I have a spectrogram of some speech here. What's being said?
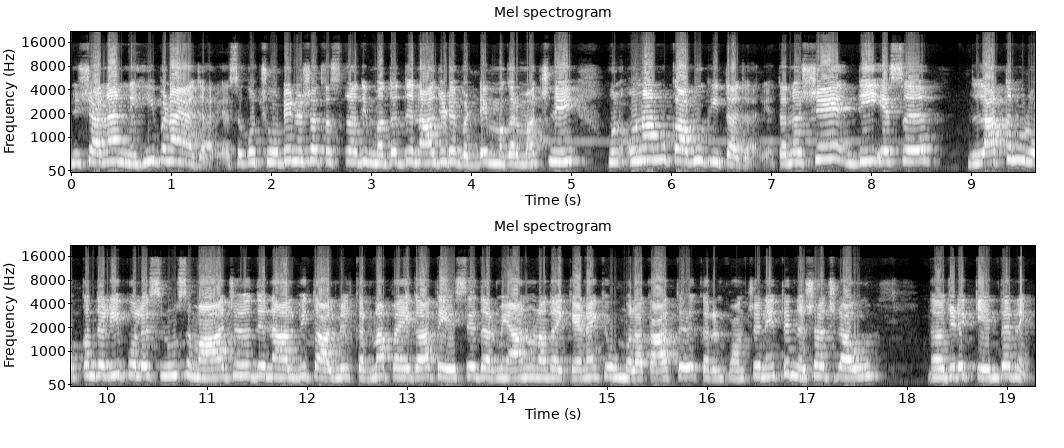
ਨਿਸ਼ਾਨਾ ਨਹੀਂ ਬਣਾਇਆ ਜਾ ਰਿਹਾ। ਸਗੋਂ ਛੋਟੇ ਨਸ਼ਾ ਤਸਕਰਾਂ ਦੀ ਮਦਦ ਦੇ ਨਾਲ ਜਿਹੜੇ ਵੱਡੇ ਮਗਰਮੱਛ ਨੇ, ਹੁਣ ਉਹਨਾਂ ਨੂੰ ਕਾਬੂ ਕੀਤਾ ਜਾ ਰਿਹਾ ਤਾਂ ਨਸ਼ੇ ਦੀ ਇਸ ਲੱਤ ਨੂੰ ਰੋਕਣ ਦੇ ਲਈ ਪੁਲਿਸ ਨੂੰ ਸਮਾਜ ਦੇ ਨਾਲ ਵੀ ਤਾਲਮੇਲ ਕਰਨਾ ਪਏਗਾ ਤੇ ਇਸੇ ਦਰਮਿਆਨ ਉਹਨਾਂ ਦਾ ਇਹ ਕਹਿਣਾ ਹੈ ਕਿ ਉਹ ਮੁਲਾਕਾਤ ਕਰਨ ਪਹੁੰਚੇ ਨੇ ਤੇ ਨਸ਼ਾ ਛਡਾਊ ਜਿਹੜੇ ਕੇਂਦਰ ਨੇ,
